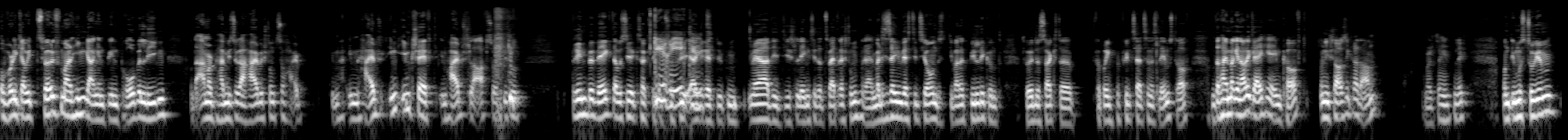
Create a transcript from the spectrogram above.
Obwohl ich, glaube ich, zwölfmal hingegangen bin, Probe liegen. Und einmal habe ich sogar eine halbe Stunde so halb, im, im, halb, im, im Geschäft, im Halbschlaf so ein bisschen drin bewegt. Aber sie hat gesagt, da gibt so viel Geregelt. ärgere Typen. Ja, die, die legen sich da zwei, drei Stunden rein. Weil das ist eine Investition, die war nicht billig und so wie du sagst, da verbringt man viel Zeit seines Lebens drauf. Und dann habe ich mir genau die gleiche eben gekauft. Und ich schaue sie gerade an, weil es da hinten liegt. Und ich muss zugeben,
